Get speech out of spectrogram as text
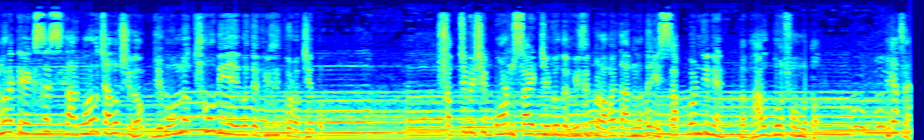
এমন একটা এক্সেস তারপরেও চালু ছিল যে অন্য থ্রু দিয়ে এগুলোতে ভিজিট করা যেত। সবচেয়ে বেশি পর্ন সাইট যেগুলোতে ভিজিট করা হয়, তার মধ্যে এই সাবকন্টিনেন্ট বা ভারতবর্ষ অন্যতম। ঠিক আছে?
